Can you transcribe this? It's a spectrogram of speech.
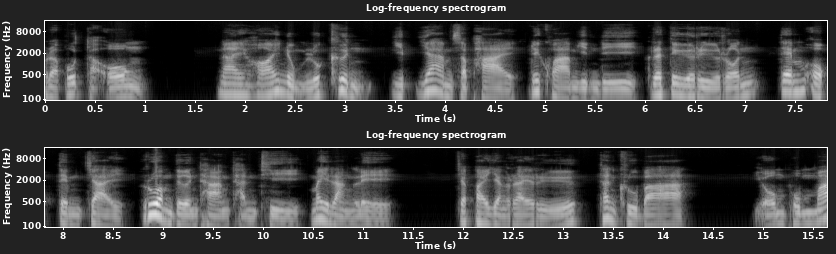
พระพุทธองค์ นายห้อยหนุ่มลุกขึ้น หยิบย่ามสะพายด้วยความยินดี กระตือรือร้น เต็มอกเต็มใจ ร่วมเดินทางทันทีไม่ลังเล จะไปอย่างไรหรือท่านครูบา โยมภูมะ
